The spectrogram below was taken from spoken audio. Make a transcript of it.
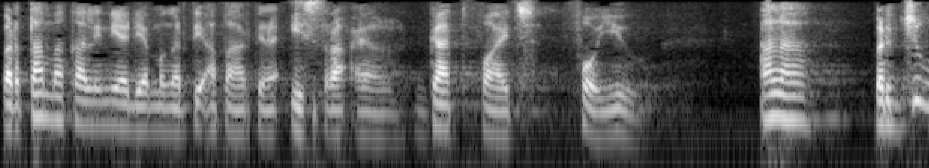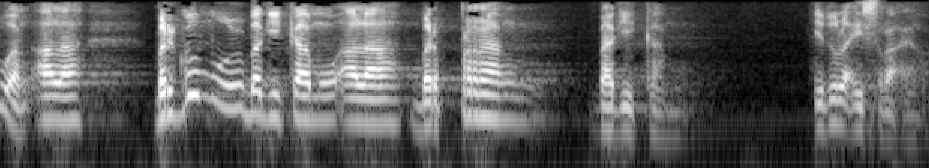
Pertama kalinya dia mengerti apa artinya Israel. God fights for you. Allah berjuang, Allah bergumul bagi kamu, Allah berperang bagi kamu. Itulah Israel.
